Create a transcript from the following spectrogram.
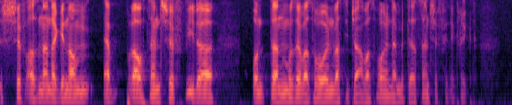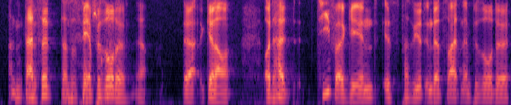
Schiff auseinandergenommen, er braucht sein Schiff wieder und dann muss er was holen, was die Jawas wollen, damit er sein Schiff wieder kriegt. And that's it, das ist die Episode. Ja. Ja, genau. Und halt tiefergehend ist passiert in der zweiten Episode,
